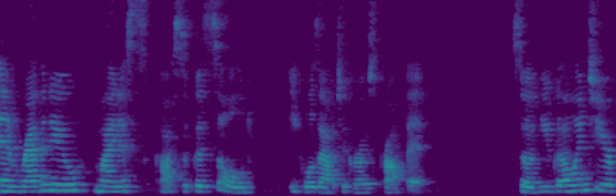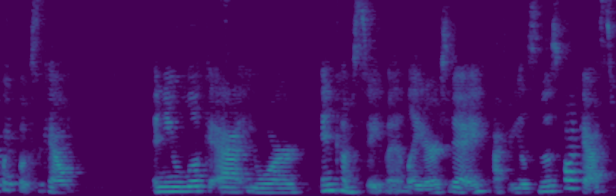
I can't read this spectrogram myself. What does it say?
And revenue minus cost of goods sold equals out to gross profit. So if you go into your QuickBooks account and you look at your income statement later today, after you listen to this podcast,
